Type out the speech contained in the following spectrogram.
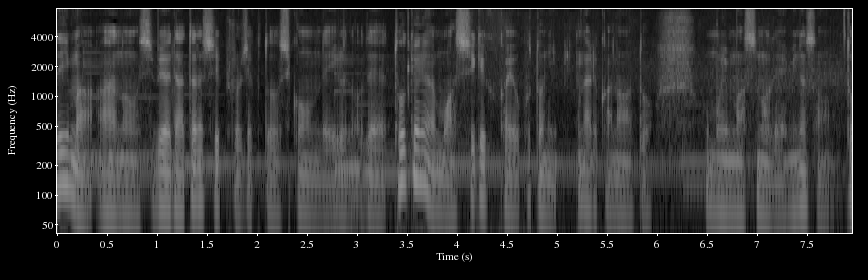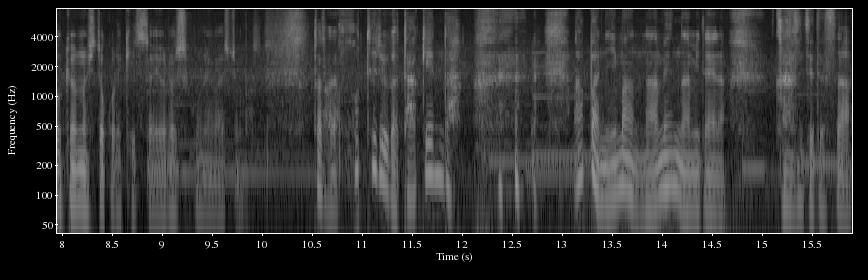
で今あの渋谷で新しいプロジェクトを仕込んでいるので東京にはもう足しげく通うことになるかなと思いますので皆さん東京の人これ聞いてたらよろしくお願いしますただ、ね、ホテルが高いんだ アパ2万なめんなみたいな感じでさ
